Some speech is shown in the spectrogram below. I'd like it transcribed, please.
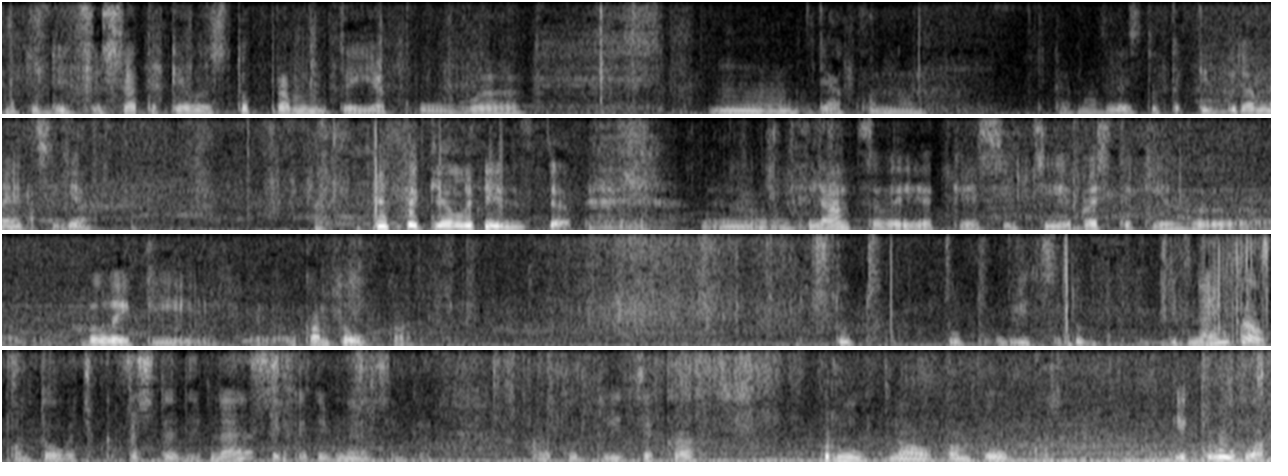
Ну, Тут дивіться, ще такий листок, прям це як у е, м, як воно. Така назва, тут такий бурянець є. Таке листя. Е, Глянцеве якесь. Ці, бачите, такі е, великі е, окантовка. тут, тут, дивіться, тут дрібненька окантовочка, бачите, дрібнесенька, дрібнесенька. А тут дивіться, яка крупна окантовка і кругла.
